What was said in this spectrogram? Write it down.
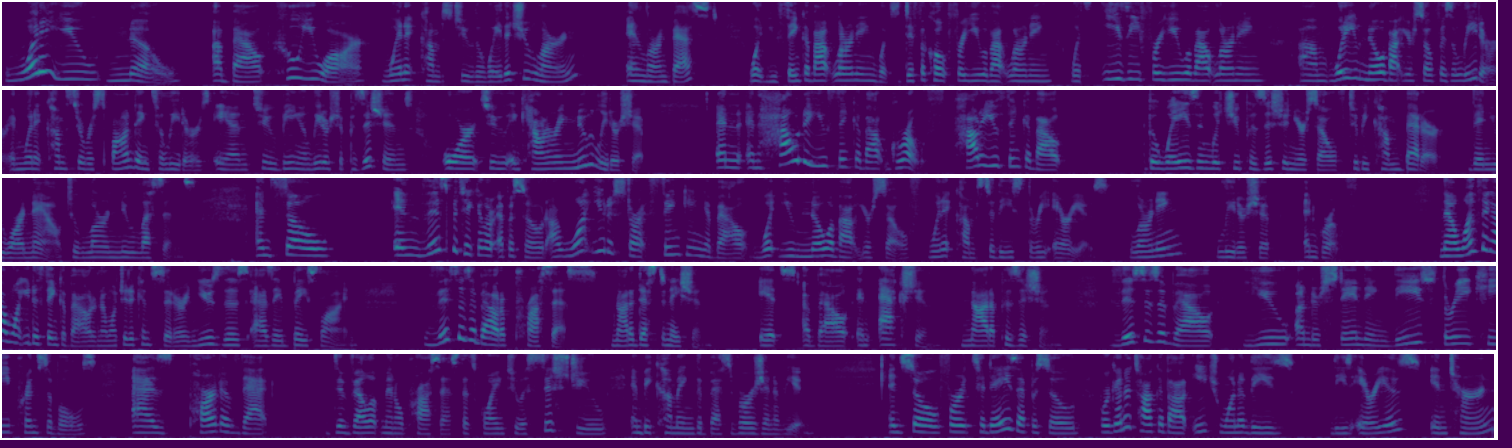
what do you know about who you are when it comes to the way that you learn and learn best, what you think about learning, what's difficult for you about learning, what's easy for you about learning. Um, what do you know about yourself as a leader? And when it comes to responding to leaders and to being in leadership positions or to encountering new leadership? And, and how do you think about growth? How do you think about the ways in which you position yourself to become better than you are now, to learn new lessons? And so, in this particular episode, I want you to start thinking about what you know about yourself when it comes to these three areas learning, leadership, and growth. Now, one thing I want you to think about and I want you to consider and use this as a baseline this is about a process, not a destination. It's about an action, not a position. This is about you understanding these three key principles as part of that developmental process that's going to assist you in becoming the best version of you. And so for today's episode, we're going to talk about each one of these these areas in turn,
